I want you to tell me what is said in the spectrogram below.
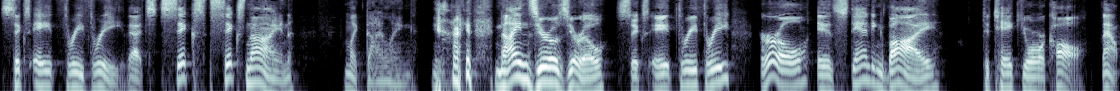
6833. That's 669. I'm like dialing 900 6833. Earl is standing by to take your call. Now,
